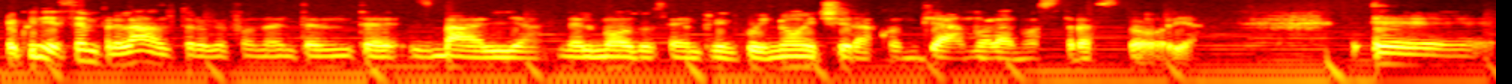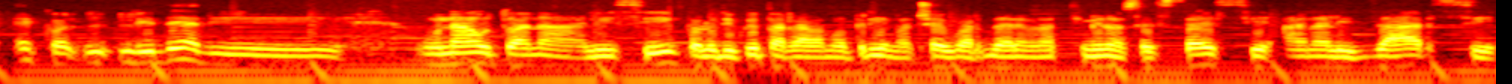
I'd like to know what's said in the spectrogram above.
E quindi è sempre l'altro che fondamentalmente sbaglia nel modo sempre in cui noi ci raccontiamo la nostra storia. E, ecco, l'idea di un'autoanalisi, quello di cui parlavamo prima, cioè guardare un attimino se stessi, analizzarsi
